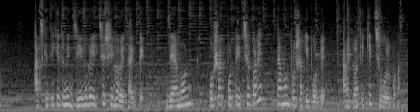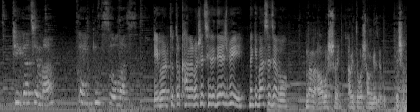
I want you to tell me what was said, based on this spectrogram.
আজকে থেকে তুমি যেভাবে ইচ্ছে সেভাবে থাকবে। যেমন পোশাক পরতে ইচ্ছে করে তেমন পোশাকই পরবে। আমি তোমাকে কিচ্ছু বলব না। ঠিক আছে মা। থ্যাংক ইউ সো মাচ এবার তো তোর খালার বাসায় ছেড়ে দিয়ে আসবি? নাকি বাসে যাব? না না অবশ্যই। আমি তোমার সঙ্গে যাব। এসো।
